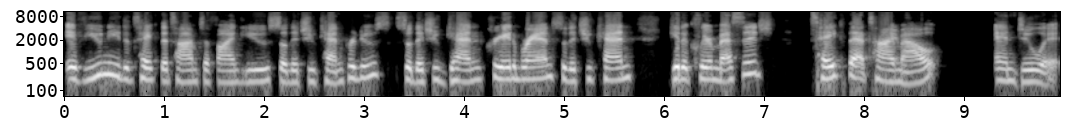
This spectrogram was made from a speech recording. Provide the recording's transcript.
if you need to take the time to find you so that you can produce so that you can create a brand so that you can get a clear message take that time out and do it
